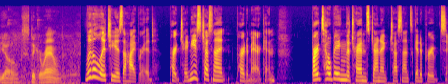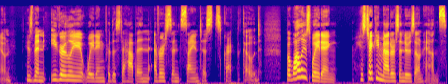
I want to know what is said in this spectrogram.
you know, stick around. Little Litchy is a hybrid, part Chinese chestnut, part American. Bart's hoping the transgenic chestnuts get approved soon. He's been eagerly waiting for this to happen ever since scientists cracked the code. But while he's waiting, he's taking matters into his own hands,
